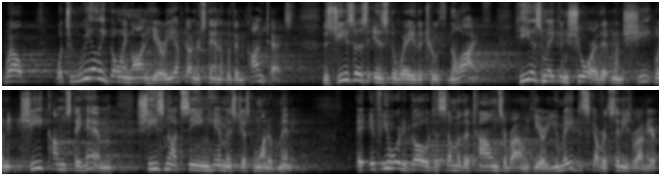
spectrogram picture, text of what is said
Well, what's really going on here, you have to understand it within context, is Jesus is the way, the truth, and the life. He is making sure that when she, when she comes to him, she's not seeing him as just one of many. If you were to go to some of the towns around here, you may discover, cities around here,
